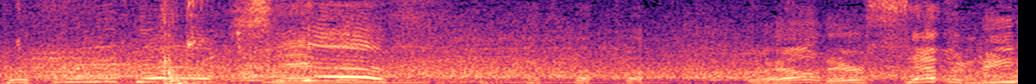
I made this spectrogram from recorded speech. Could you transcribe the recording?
For three again. Seven. Yes! Well, there's 70.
